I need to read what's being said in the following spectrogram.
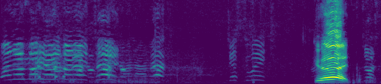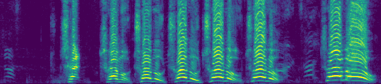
Man on, man on, man on. Turn. Just switch. Good. Tra- travel, travel, travel, travel, travel, travel.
